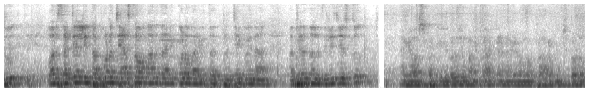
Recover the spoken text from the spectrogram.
do వారు సర్టన్లీ తప్పకుండా చేస్తా ఉన్నారు. దానికి కూడా వారికి ప్రత్యేకమైన అభినందనలు తెలియజేస్తూ. ఈ హాస్పిటల్ ఈరోజు మన కాకినాడ నగరంలో ప్రారంభించుకోవడం.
